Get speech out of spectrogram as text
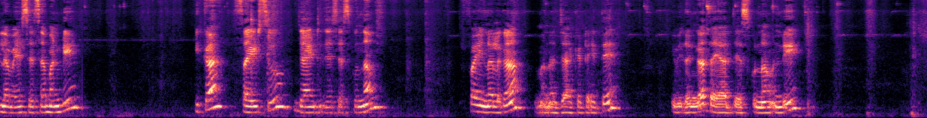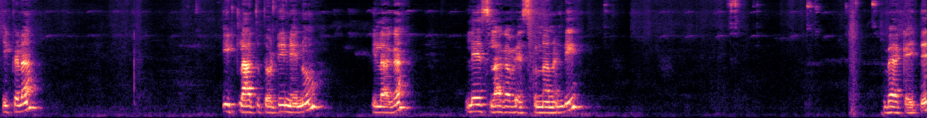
ఇలా వేసేసామండి. ఇక సైడ్స్ జాయింట్ చేసేసుకుందాం. ఫైనల్గా మన జాకెట్ అయితే ఈ విధంగా తయారు చేసుకున్నామండి. ఇక్కడ ఈ క్లాత్ తోటి నేను ఇలాగా లేస్ లాగా వేసుకున్నానండి. బ్యాక్ అయితే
